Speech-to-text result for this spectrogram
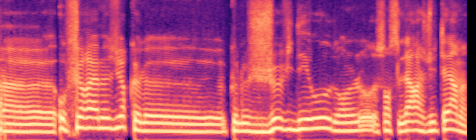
Euh, au fur et à mesure que le que le jeu vidéo dans le sens large du terme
